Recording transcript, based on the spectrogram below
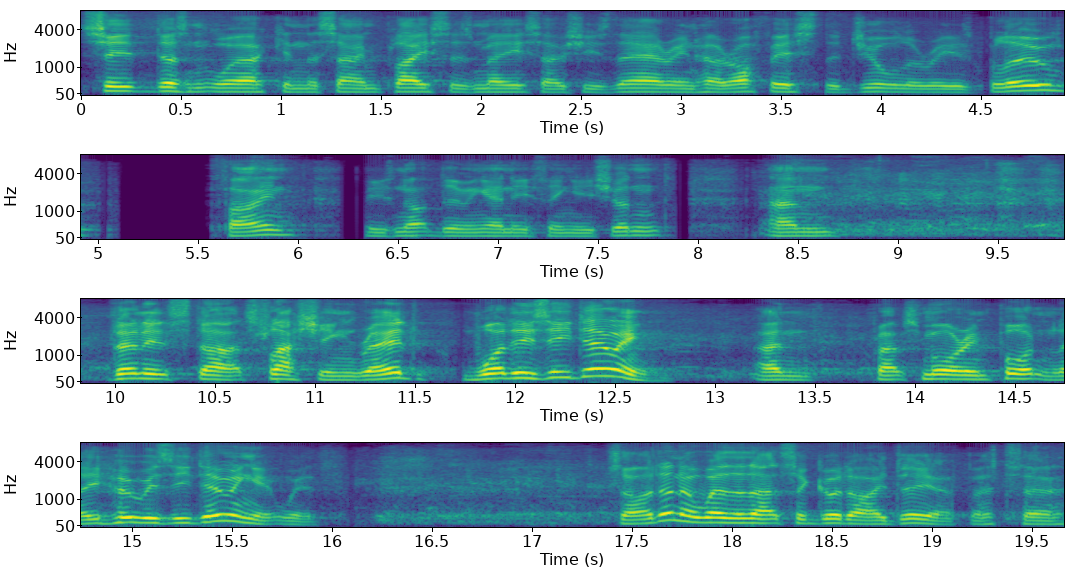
She doesn't work in the same place as me, so she's there in her office. The jewellery is blue. Fine. He's not doing anything he shouldn't. And then it starts flashing red. What is he doing? And perhaps more importantly, who is he doing it with? So I don't know whether that's a good idea, but. Uh,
